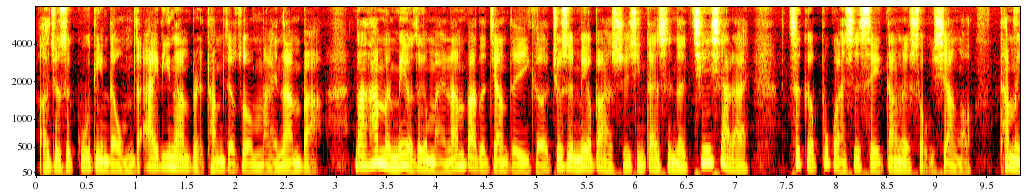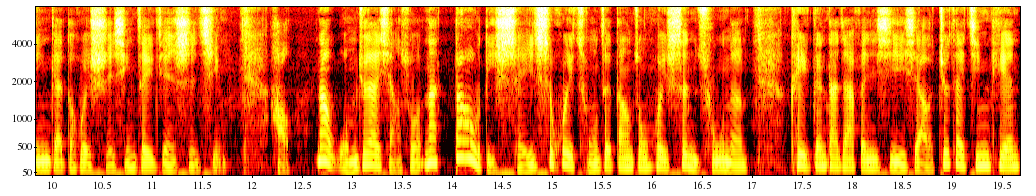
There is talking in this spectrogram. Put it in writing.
呃，就是固定的我们的 ID number，他们叫做 My Number。那他们没有这个 My Number 的这样的一个，就是没有办法实行。但是呢，接下来这个不管是谁当了首相哦，他们应该都会实行这一件事情。好。那我们就在想说，那到底谁是会从这当中会胜出呢？可以跟大家分析一下。就在今天，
